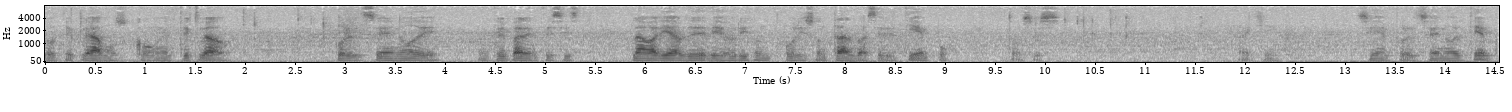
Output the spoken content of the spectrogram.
lo tecleamos con el teclado por el seno de entre paréntesis la variable del eje horizontal va a ser el tiempo. Entonces aquí 100 por el seno del tiempo.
